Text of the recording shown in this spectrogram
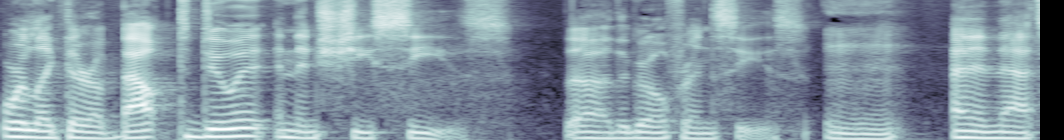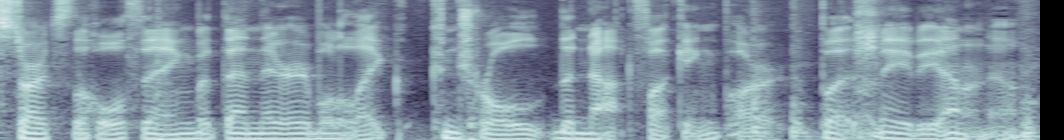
or like they're about to do it, and then she sees, uh, the girlfriend sees, mm-hmm. and then that starts the whole thing. But then they're able to like control the not fucking part. But maybe I don't know.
